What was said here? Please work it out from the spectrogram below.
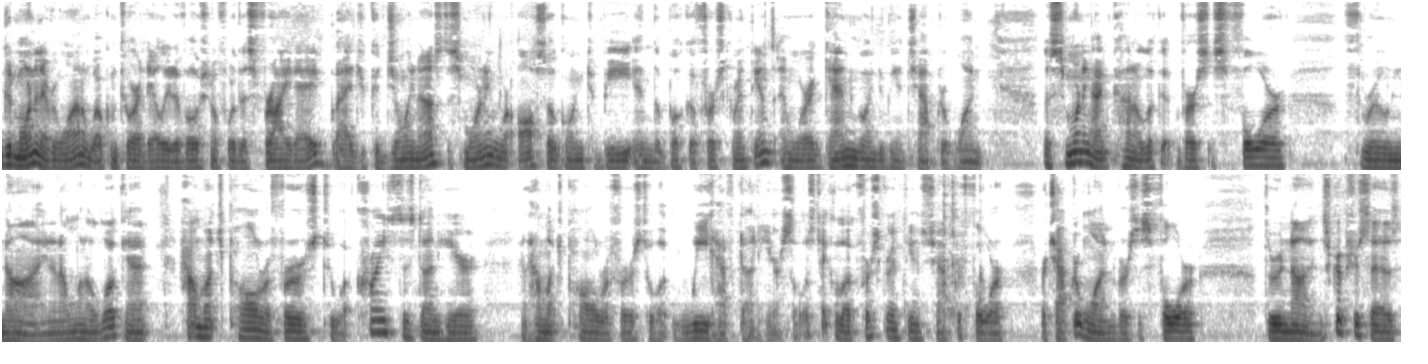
Good morning, everyone, and welcome to our daily devotional for this Friday. Glad you could join us this morning. We're also going to be in the book of First Corinthians, and we're again going to be in chapter 1. This morning, I kind of look at verses 4 through 9, and I want to look at how much Paul refers to what Christ has done here and how much Paul refers to what we have done here. So let's take a look. First Corinthians chapter 4, or chapter 1, verses 4 through 9. Scripture says,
